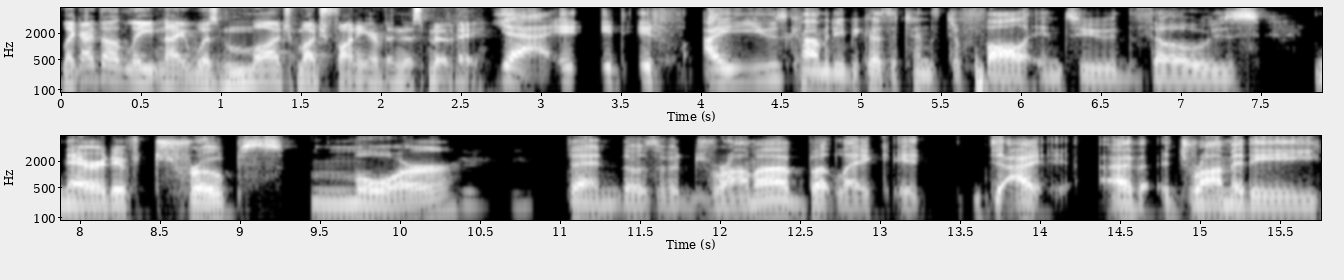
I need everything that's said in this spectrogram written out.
Like I thought Late Night was much much funnier than this movie. Yeah, it it it. I use comedy because it tends to fall into those narrative tropes more Mm-hmm. than those of a drama. But like it, I, I dramedy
